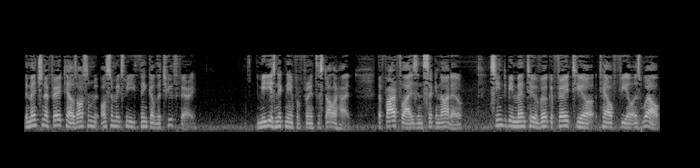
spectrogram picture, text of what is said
The mention of fairy tales also also makes me think of the Tooth Fairy, the media's nickname for Francis Dolarhyde. The fireflies in Secondado seem to be meant to evoke a fairy tale feel as well.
